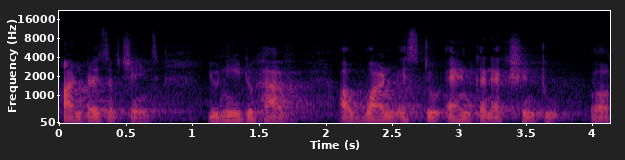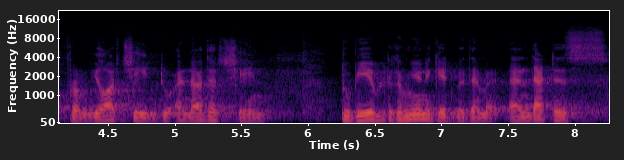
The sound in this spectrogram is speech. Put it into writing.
hundreds of chains. You need to have a one is to n connection to uh, from your chain to another chain to be able to communicate with them, and that is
